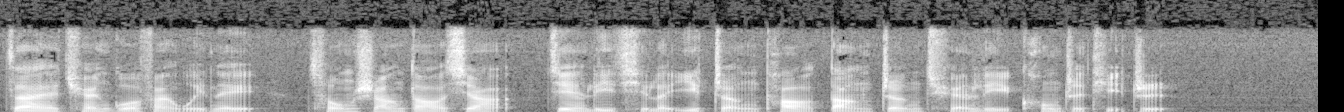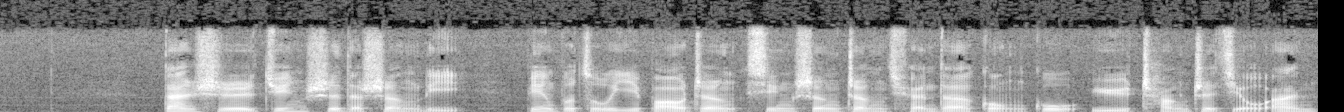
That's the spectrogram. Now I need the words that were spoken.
在全国范围内，从上到下建立起了一整套党政权力控制体制。但是，军事的胜利。并不足以保证新生政权的巩固与长治久安。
